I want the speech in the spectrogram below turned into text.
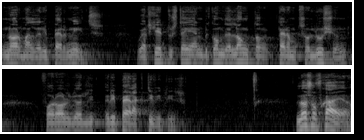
normal repair needs. We are here to stay and become the long-term solution for all your repair activities. Loss of hire,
